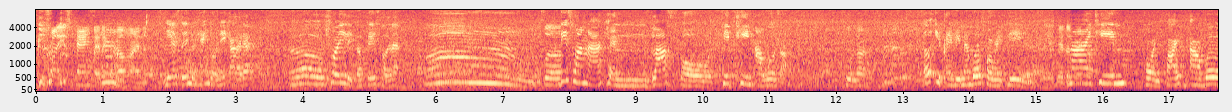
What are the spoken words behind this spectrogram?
ที่ช่วย is แห้งไหนได้กำลังไหนนะ yes then you hang your neck อะไรได้เออช่วยหลีก face เลยได้อืม Sir. this one นะ can last for 15 hours อะ พูดละเออ if I remember correctly เดี๋ยวเดี๋ยว19.5 hour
